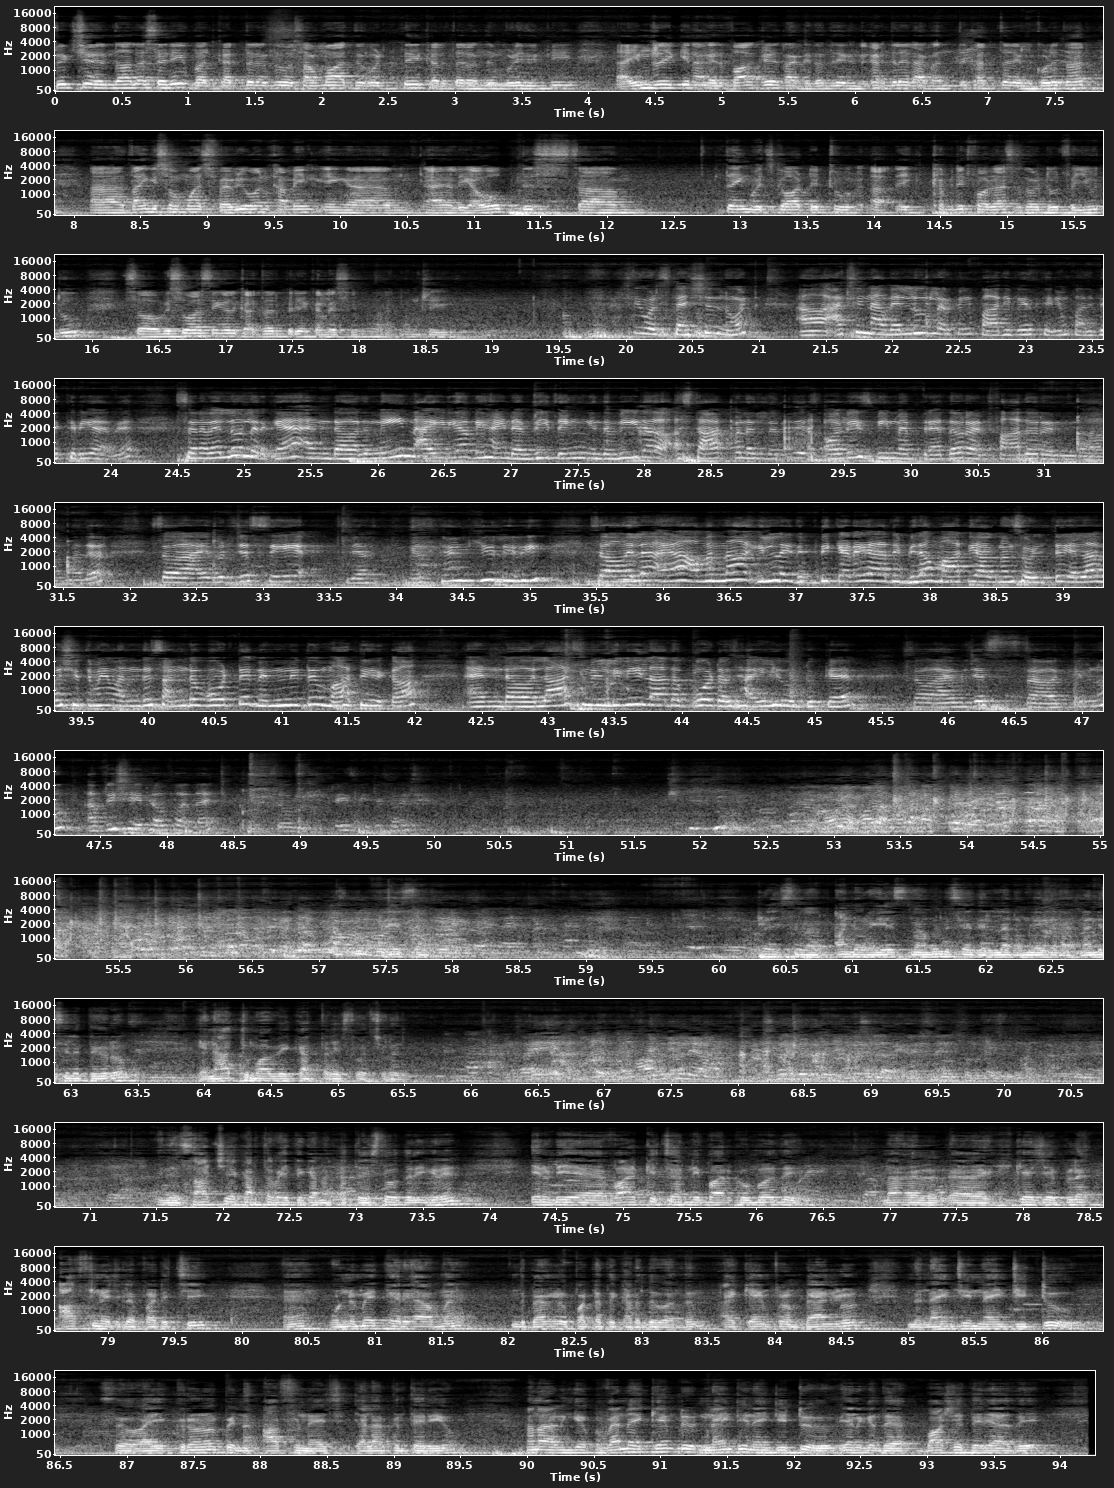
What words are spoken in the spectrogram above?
பிக்சர் இருந்தாலும் சரி பட் கர்த்தர் வந்து ஒரு சம்மாத்தை கொடுத்து கர்த்தர் வந்து முடிவுக்கு இன்றைக்கு நாங்கள் இதை பார்க்க நாங்கள் இது வந்து எங்கள் கருத்தில் நாங்கள் வந்து கர்த்தர் எங்களுக்கு கொடுத்தார். Thank you so much for everyone coming எங்கள் like I hope this thing which God did to uh, for committed for us is going to do it for you too. So கர்த்தர் பெரிய கலை செய்வார். நன்றி. ஆக்சுவலி ஒரு special note actually நான் வெள்ளூர்ல இருக்கேன்னு பாதி பேர் தெரியும் பாதி பேர் தெரியாது. ஸோ நான் வெள்ளூர்ல இருக்கேன் and the main idea behind everything இந்த வீடை ஸ்டார்ட் பண்ணதுல இருந்து it's always been my brother and father and mother so I would just say thank you Livi so அவன் எல்லாம் அவன் தான் இல்லை இது இப்படி கிடையாது இப்படிதான் மாத்தி ஆகணும்னு சொல்லிட்டு எல்லா விஷயத்துமே வந்து சண்டை போட்டு நின்றுட்டு மாத்தி இருக்கான். அண்ட் லாஸ்ட் லிவி இல்லாதப்போ it was highly would to care So I would just uh, you know appreciate her for that. So praise be to God. ஆண்டவர் இயேசு நாமத்தில் செய்த எல்லாம் நம்மளே நான் நன்றி செலுத்துகிறோம் என் ஆத்துமாவே கத்தரை சுவச்சுள்ளது இது சாட்சியை கருத்தை வைத்துக்க நான் கத்தை ஸ்தோத்தரிக்கிறேன். என்னுடைய வாழ்க்கை சரணி பார்க்கும்போது நாங்கள் கேஜிஎஃப்பில் ஆஃப்னேஜில் படித்து ஒன்றுமே தெரியாமல் இந்த பெங்களூர் பட்டத்துக்கு கடந்து வந்தோம். ஐ கேம் ஃப்ரம் பெங்களூர் இந்த nineteen ninety two so I Chrono பின் ஆஃப்னேஜ் எல்லாருக்கும் தெரியும். ஆனால் இங்கே when I came to nineteen ninety two எனக்கு இந்த பாஷை தெரியாது.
